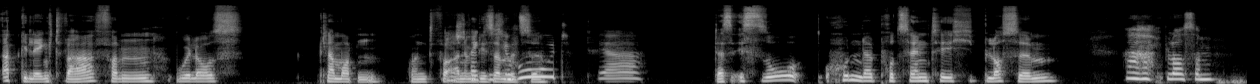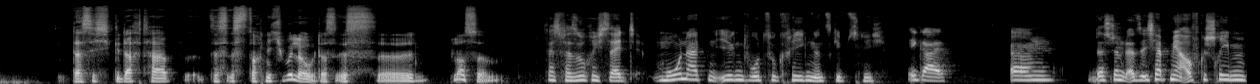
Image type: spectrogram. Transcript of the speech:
abgelenkt war von Willows Klamotten und vor Der allem dieser Mütze. Hut. Ja. Das ist so hundertprozentig Blossom, Ah, Blossom. dass ich gedacht habe, das ist doch nicht Willow, das ist äh, Blossom. Das versuche ich seit Monaten irgendwo zu kriegen und es gibt's nicht. Egal. Ähm, das stimmt. Also ich habe mir aufgeschrieben,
